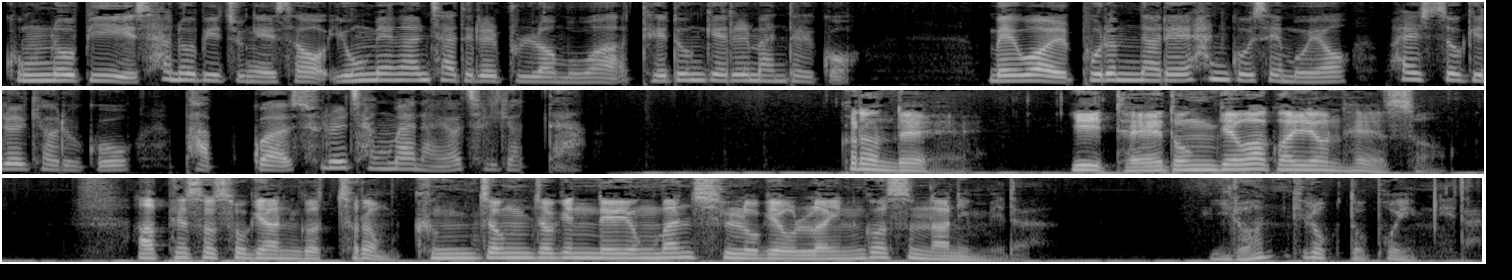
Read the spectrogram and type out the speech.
공노비, 산노비 중에서 용맹한 자들을 불러 모아 대동계를 만들고 매월 보름날에 한 곳에 모여 활쏘기를 겨루고 밥과 술을 장만하여 즐겼다. 그런데 이 대동계와 관련해서 앞에서 소개한 것처럼 긍정적인 내용만 실록에 올라 있는 것은 아닙니다. 이런 기록도 보입니다.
